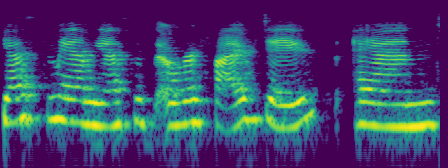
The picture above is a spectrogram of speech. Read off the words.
Yes, ma'am. Yes, it's over five days. And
